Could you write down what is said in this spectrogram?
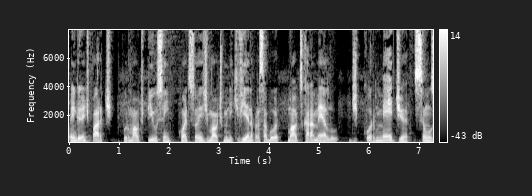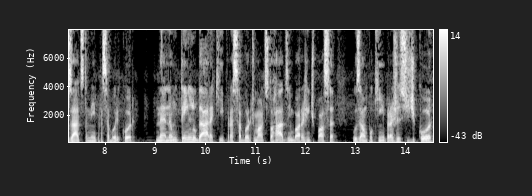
em grande parte por malte Pilsen, com adições de malte Munique Viena para sabor. Maltes caramelo de cor média são usados também para sabor e cor. Né? Não tem lugar aqui para sabor de maltes torrados, embora a gente possa usar um pouquinho para ajuste de cor,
